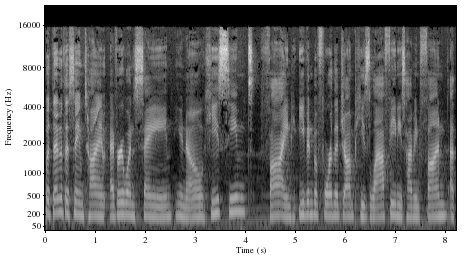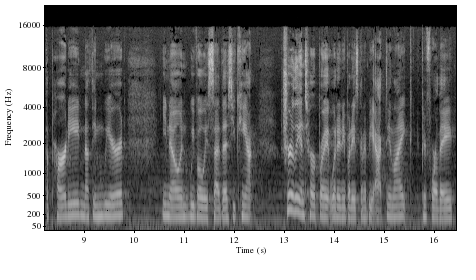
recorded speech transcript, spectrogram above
But then at the same time, everyone's saying, you know, he seemed fine. Even before the jump, he's laughing, he's having fun at the party, nothing weird. You know, and we've always said this you can't truly interpret what anybody's going to be acting like before they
